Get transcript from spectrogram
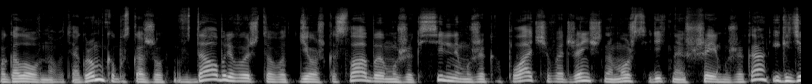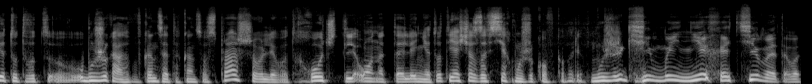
поголовно, вот я громко бы скажу, вдалбливают, что вот девушка слабая, мужик сильный, мужик оплачивает, женщина может сидеть на шее мужика. И где тут вот у мужика в конце-то в концов спрашивали, вот хочет ли он это или нет. Вот я сейчас за всех мужиков говорю. Мужики, мы не хотим этого.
